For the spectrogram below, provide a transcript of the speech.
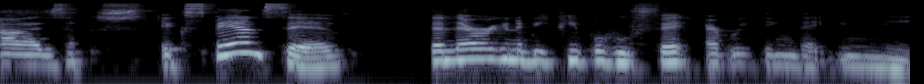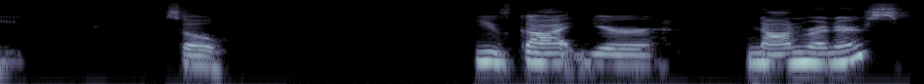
as expansive, then there are going to be people who fit everything that you need. So you've got your non runners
